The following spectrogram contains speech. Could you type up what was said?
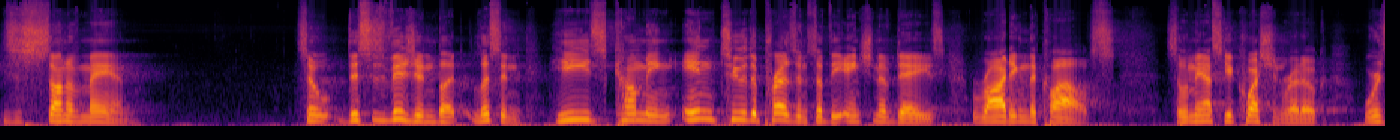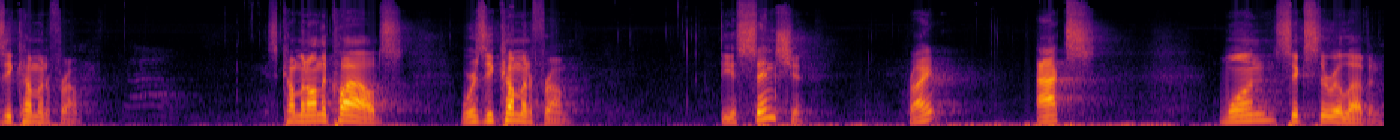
He's a son of man. So this is vision, but listen, he's coming into the presence of the Ancient of Days, riding the clouds. So let me ask you a question, Red Oak. Where's he coming from? He's coming on the clouds. Where's he coming from? The ascension, right? Acts 1 6 through 11.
